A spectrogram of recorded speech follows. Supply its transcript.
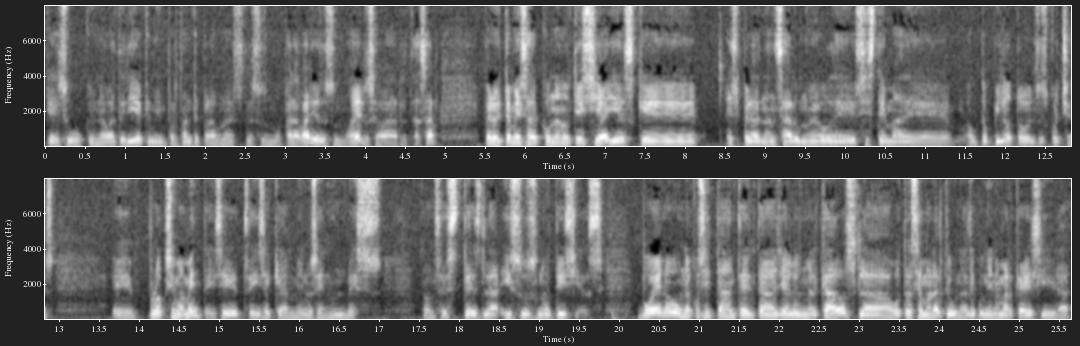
que, su, que una batería que es muy importante para uno de sus para varios de sus modelos se va a retrasar. Pero hoy también sacó una noticia y es que esperan lanzar un nuevo de sistema de autopiloto en sus coches eh, próximamente. Y se, se dice que al menos en un mes. Entonces Tesla y sus noticias. Bueno, una cosita antes de entrar ya a los mercados. La otra semana el Tribunal de Cundinamarca decidirá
